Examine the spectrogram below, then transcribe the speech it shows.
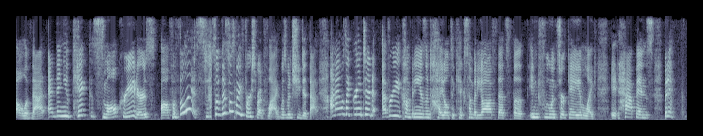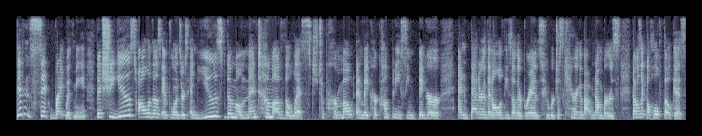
all of that and then you kick small creators off of the list. So this was my first red flag, was when she did that. And I was like, granted, every company is entitled to kick kick somebody off. That's the influencer game. Like it happens, but it didn't sit right with me that she used all of those influencers and used the momentum of the list to promote and make her company seem bigger and better than all of these other brands who were just caring about numbers. That was like the whole focus.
